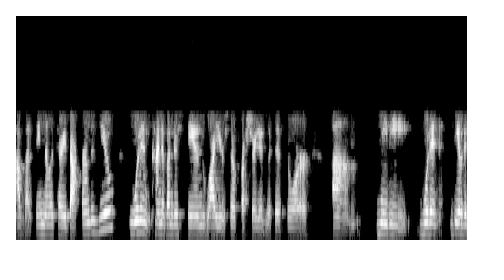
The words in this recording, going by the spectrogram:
have that same military background as you wouldn't kind of understand why you're so frustrated with this or um, maybe wouldn't be able to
